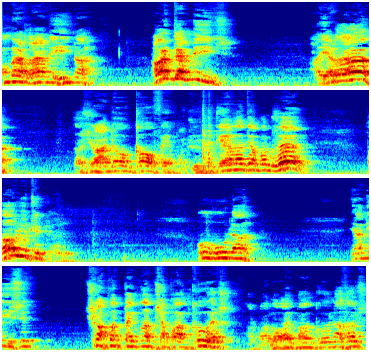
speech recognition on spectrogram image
u me rrë dhe hina. A në miqë. A i rrë dhe? Dhe shë a në kafe, më që të kërë dhe të më zërë. u në që të. U hula, ja nisit, qka po të pengon që pa nkuhesh, normaloj pa nkuhen, a thash,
